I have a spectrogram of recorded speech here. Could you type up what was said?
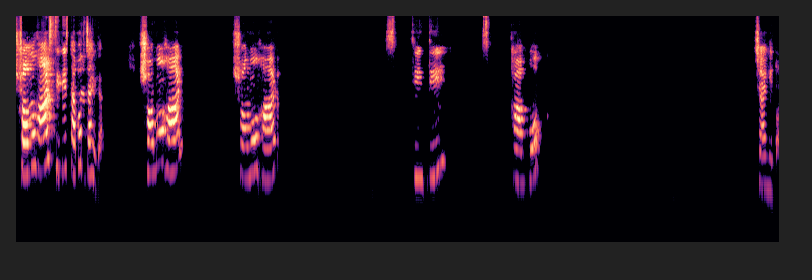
সমহার স্থিতিস্থাপক চাহিদা। সমহার সমহার স্থিতি স্থাপক চাহিদা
